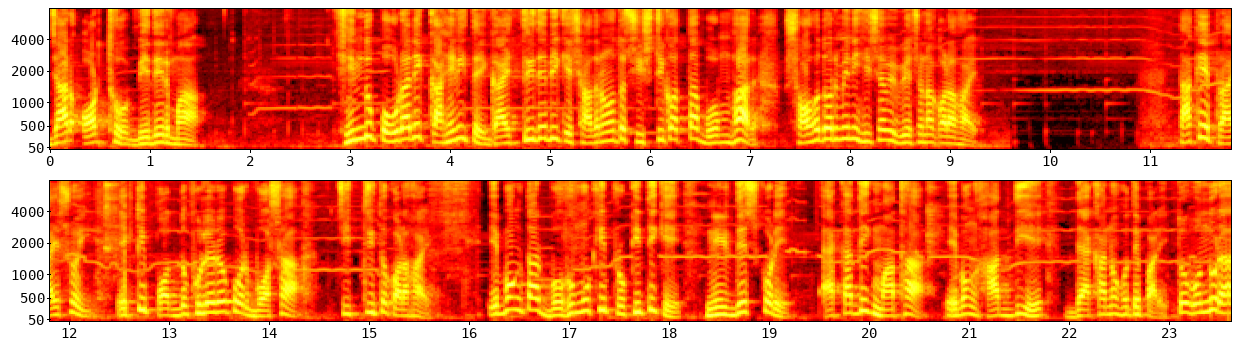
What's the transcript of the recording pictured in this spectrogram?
যার অর্থ বেদের মা। হিন্দু পৌরাণিক কাহিনীতে গায়ত্রী দেবীকে সাধারণত সৃষ্টিকর্তা, ব্রহ্মার সহধর্মিণী হিসেবে বিবেচনা করা হয়। তাকে প্রায়শই একটি পদ্ম ফুলের ওপর বসা চিত্রিত করা হয় এবং তার বহুমুখী প্রকৃতিকে নির্দেশ করে একাধিক মাথা এবং হাত দিয়ে দেখানো হতে পারে। তো বন্ধুরা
